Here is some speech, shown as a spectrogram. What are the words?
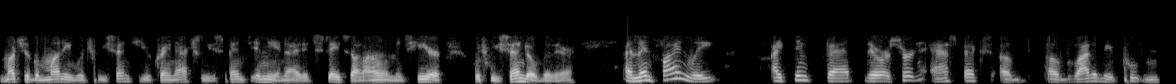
much of the money which we send to Ukraine actually is spent in the United States on armaments here, which we send over there. And then finally, I think that there are certain aspects of, of Vladimir Putin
